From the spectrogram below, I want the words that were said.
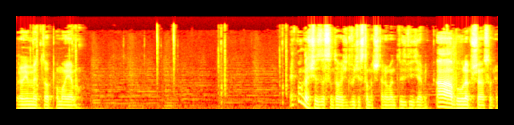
robimy to po mojemu. Jak mogę się zdesantować 24 dywizjami? A, bo ulepszyłem sobie.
